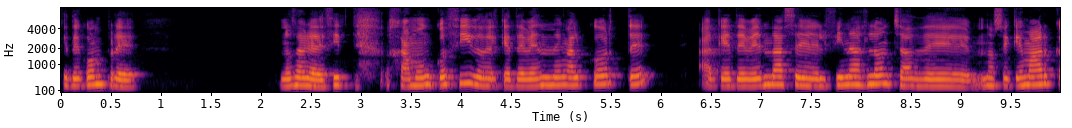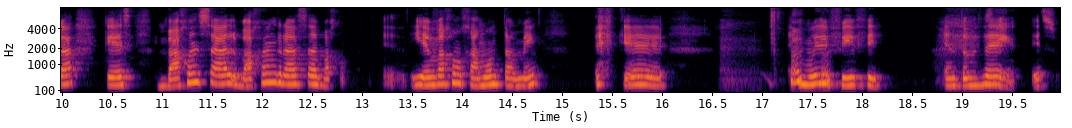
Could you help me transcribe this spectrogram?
que te compres no sabría decirte, jamón cocido del que te venden al corte a que te vendas el finas lonchas de no sé qué marca, que es bajo en sal, bajo en grasa, bajo y es bajo en jamón también. Es que es muy difícil. Entonces, eso.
